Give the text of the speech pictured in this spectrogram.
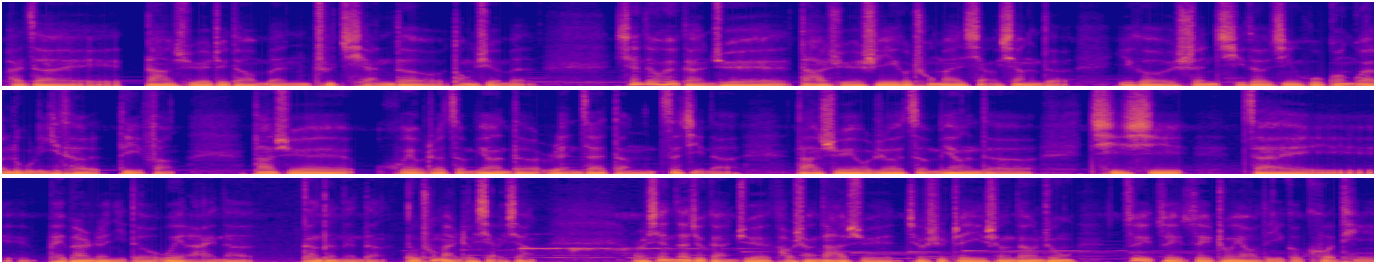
还在大学这道门之前的同学们，现在会感觉大学是一个充满想象的一个神奇的、近乎光怪陆离的地方。大学会有着怎么样的人在等自己呢？大学有着怎么样的气息在陪伴着你的未来呢？等等等等，都充满着想象。而现在就感觉考上大学就是这一生当中最最最重要的一个课题。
